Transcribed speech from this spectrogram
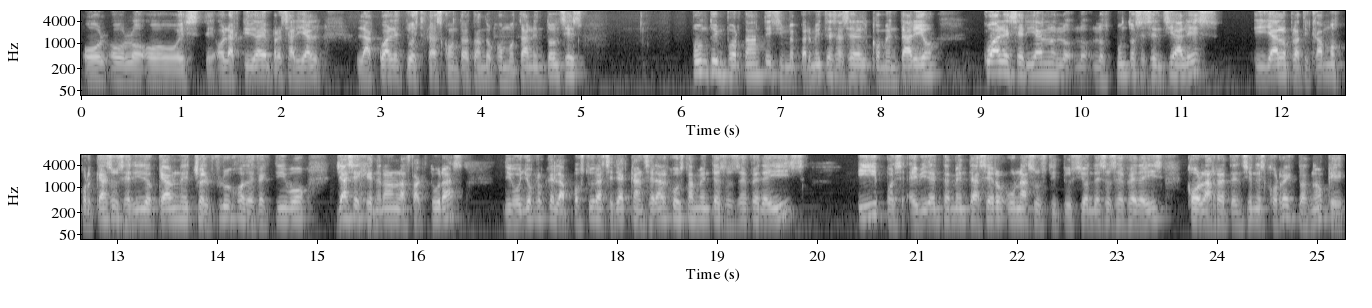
o, este, o la actividad empresarial la cual tú estás contratando como tal. Entonces, punto importante, y si me permites hacer el comentario, cuáles serían los puntos esenciales, y ya lo platicamos porque ha sucedido que han hecho el flujo de efectivo, ya se generaron las facturas. Digo, yo creo que la postura sería cancelar justamente esos FDIs y pues evidentemente hacer una sustitución de esos FDIs con las retenciones correctas, ¿no? Que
